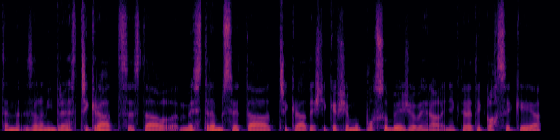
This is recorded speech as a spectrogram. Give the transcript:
ten zelený dres, třikrát se stal mistrem světa, třikrát ještě ke všemu po sobě, že vyhrál i některé ty klasiky a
